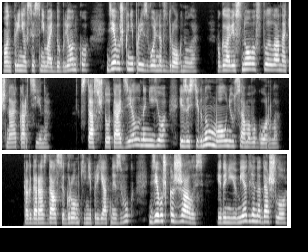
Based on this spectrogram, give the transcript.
Он принялся снимать дубленку, девушка непроизвольно вздрогнула. В голове снова всплыла ночная картина. Стас что-то одел на нее и застегнул молнию самого горла. Когда раздался громкий неприятный звук, девушка сжалась, и до нее медленно дошло,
